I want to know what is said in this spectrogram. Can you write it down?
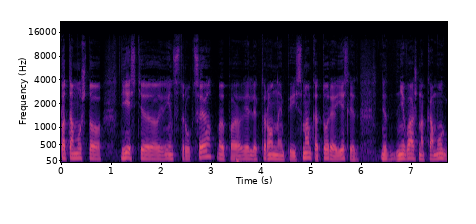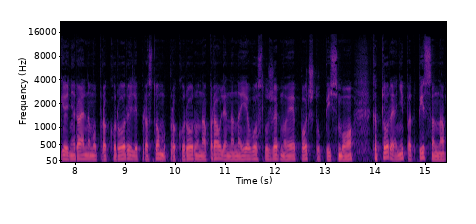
Потому что есть э, инструкция по электронным письмам, которые, если неважно кому, генеральному прокурору или простому прокурору, направлено на его служебную e-почту письмо, которое не подписано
